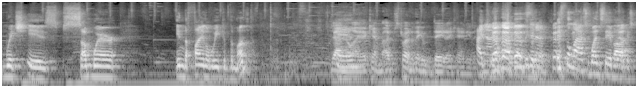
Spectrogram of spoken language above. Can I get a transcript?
which is somewhere in the final week of the month. Yeah, no, And- I, I can't. I'm just trying to think of the date. I can't even. I can't, I can't think of it. It's the last Wednesday of August.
